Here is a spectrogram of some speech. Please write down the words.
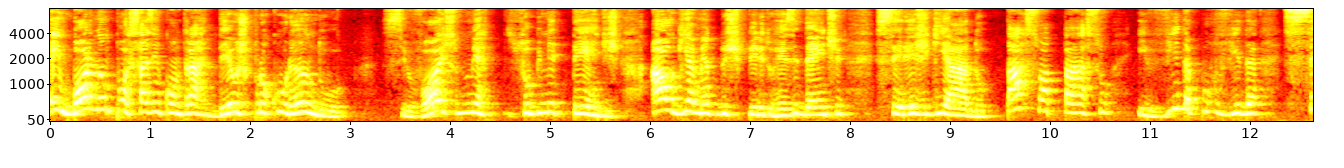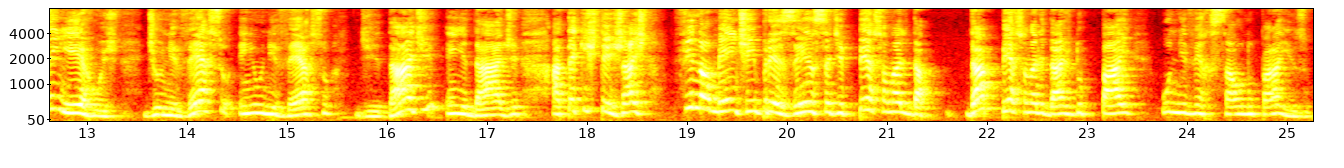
Embora não possais encontrar Deus procurando-o, se vós submeterdes ao guiamento do Espírito residente, sereis guiado passo a passo e vida por vida, sem erros, de universo em universo, de idade em idade, até que estejais finalmente em presença de personalidade, da personalidade do Pai universal no paraíso.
